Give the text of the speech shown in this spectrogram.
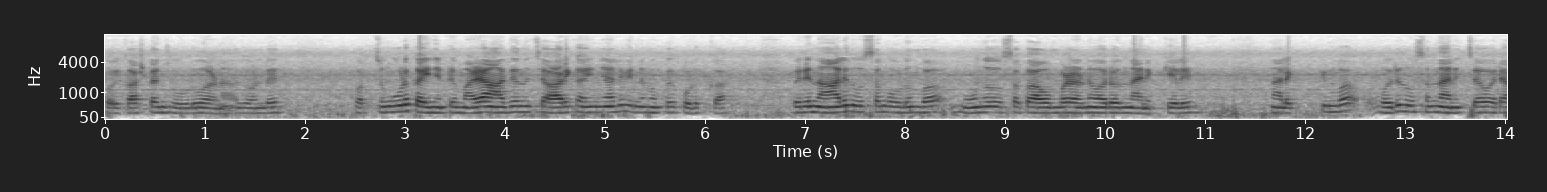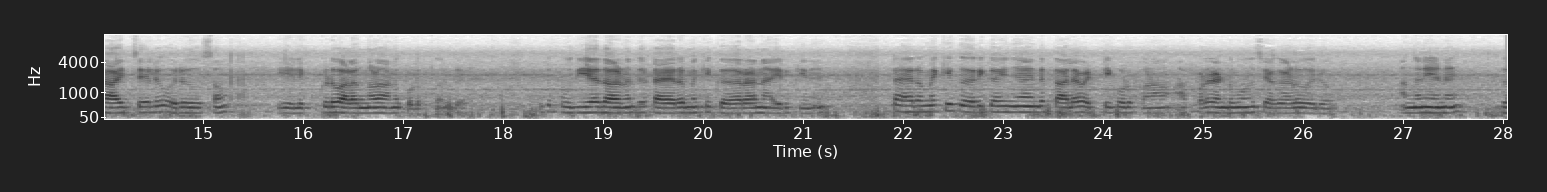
കോഴിക്കാഷ്ടം ചൂടുമാണ് അതുകൊണ്ട് കുറച്ചും കൂടെ കഴിഞ്ഞിട്ട് മഴ ആദ്യം ഒന്ന് ചാറി കഴിഞ്ഞാൽ പിന്നെ നമുക്ക് കൊടുക്കാം ഒരു നാല് ദിവസം കൂടുമ്പോൾ മൂന്ന് ദിവസമൊക്കെ ആകുമ്പോഴാണ് ഓരോന്ന് നനയ്ക്കൽ. നനയ്ക്കുമ്പോൾ ഒരു ദിവസം നനച്ചാൽ ഒരാഴ്ചയിൽ ഒരു ദിവസം ഈ ലിക്വിഡ് വളങ്ങളാണ് കൊടുക്കുന്നത്. ഇത് പുതിയതാണ്. ഇത് ടയറുമ്മയ്ക്ക് കയറാനായിരിക്കുന്നത് ടയറുമ്മയ്ക്ക് കയറി കഴിഞ്ഞാൽ അതിന്റെ തല വെട്ടി കൊടുക്കണം. അപ്പോൾ രണ്ട് മൂന്ന് ചകകൾ വരും. അങ്ങനെയാണ് ഇത്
